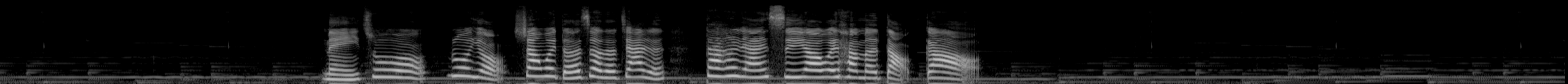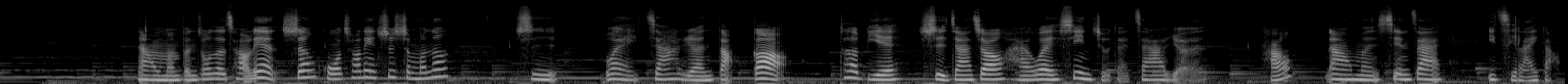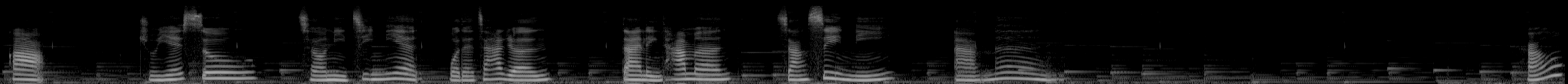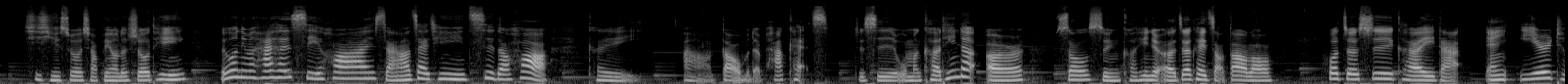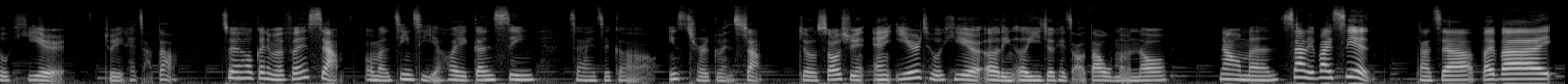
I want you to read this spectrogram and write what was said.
没错，若有尚未得救的家人，当然需要为他们祷告。那我们本周的操练生活操练是什么呢？是为家人祷告，特别是家中还未信主的家人。好，那我们现在一起来祷告：主耶稣，求你纪念我的家人，带领他们相信你。阿门。好，谢谢所有小朋友的收听。如果你们还很喜欢，想要再听一次的话，可以啊到我们的 Podcast，就是我们可听的耳，搜寻可听的耳就可以找到喽。或者是可以打 An ear to hear，就也可以找到。最后跟你们分享，我们近期也会更新在这个 Instagram 上，就搜寻 An ear to hear 二零二一就可以找到我们喽。那我们下礼拜见。大家拜拜。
